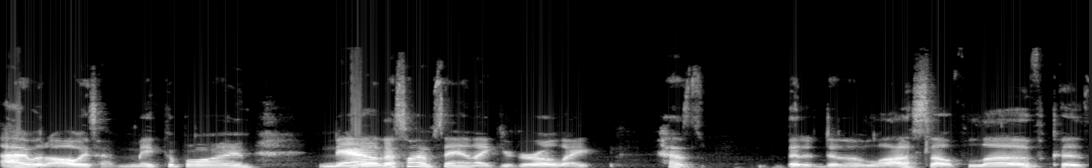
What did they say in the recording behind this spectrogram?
I would always have makeup on. Now, that's why I'm saying, like, your girl, like, has been done a lot of self-love, because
